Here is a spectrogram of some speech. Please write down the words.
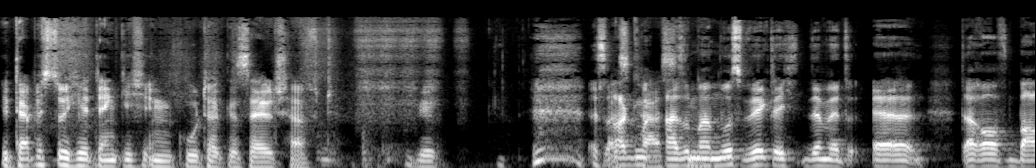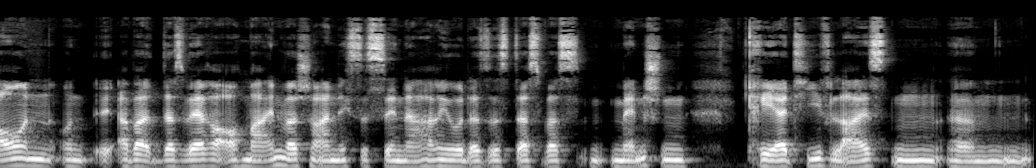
Da bist du hier, denke ich, in guter Gesellschaft. Wir Es also man muss wirklich damit äh, darauf bauen und aber das wäre auch mein wahrscheinlichstes Szenario, das ist das, was Menschen kreativ leisten, ähm,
